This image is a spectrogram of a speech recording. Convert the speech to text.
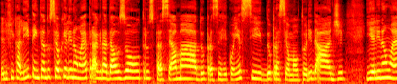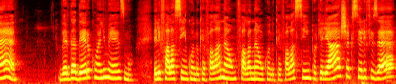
Ele fica ali tentando ser o que ele não é para agradar os outros, para ser amado, para ser reconhecido, para ser uma autoridade. E ele não é verdadeiro com ele mesmo. Ele fala sim quando quer falar não, fala não quando quer falar sim, porque ele acha que se ele fizer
